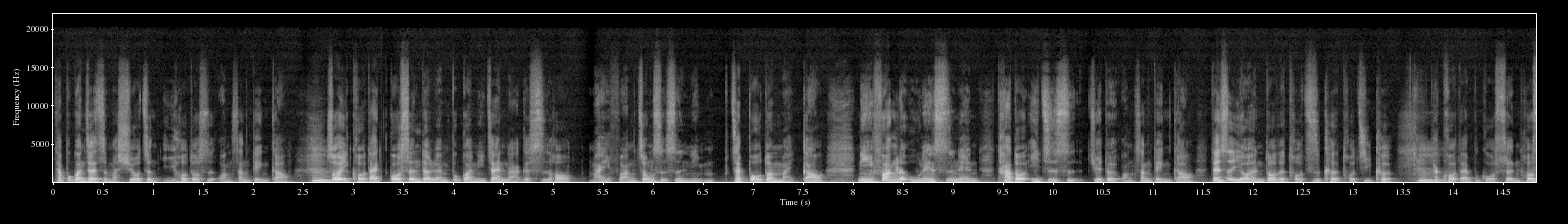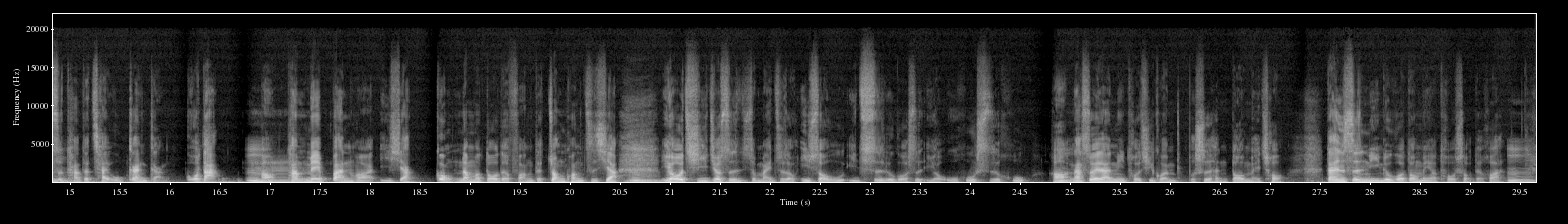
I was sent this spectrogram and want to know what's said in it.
它不管再怎么修正，以后都是往上垫高。嗯。所以口袋够深的人，不管你在哪个时候买房，纵使是你在波段买高，你放了五年、十年，它都一直是绝对往上垫高。但是有很多的投资客、投机客，他口袋不够深，或是他的财务杠杆过大，嗯。好、他没办法一下供那么多的房的状况之下，嗯。尤其就是买这种预售屋，一次如果是有五户、十户，好、嗯。那虽然你投期款不是很多，没错，但是你如果都没有脱手的话，嗯。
